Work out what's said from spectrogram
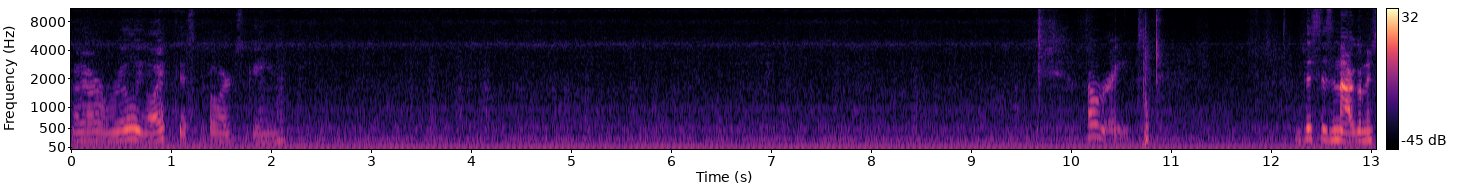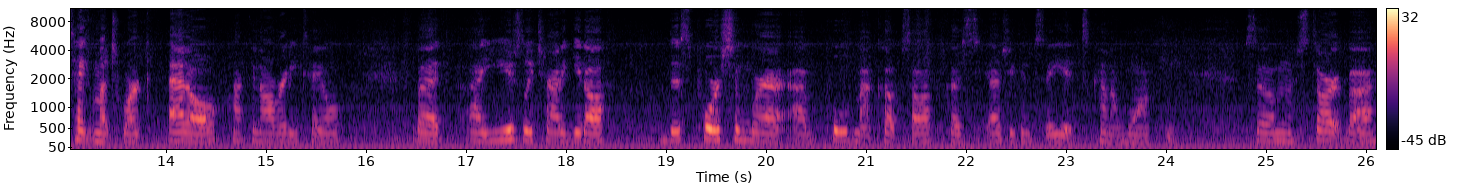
But I really like this color scheme. Alright. This is not going to take much work at all. I can already tell. But I usually try to get off this portion where I pulled my cups off because as you can see it's kind of wonky. So I'm going to start by,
